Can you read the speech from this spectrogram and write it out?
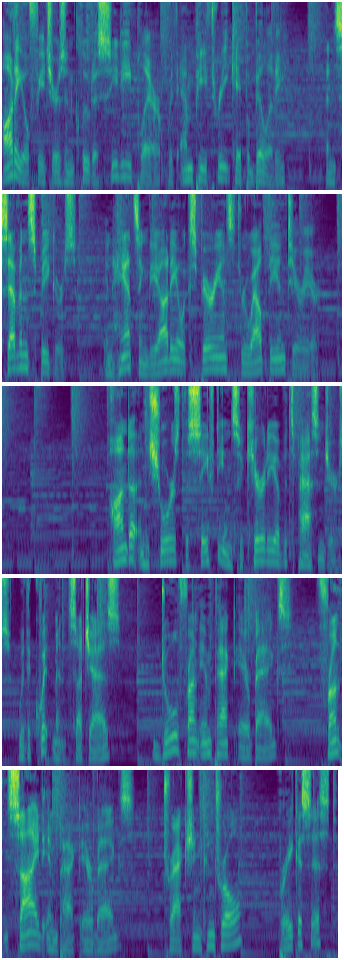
Audio features include a CD player with MP3 capability and seven speakers, enhancing the audio experience throughout the interior. Honda ensures the safety and security of its passengers with equipment such as dual front impact airbags, front and side impact airbags, traction control, brake assist,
